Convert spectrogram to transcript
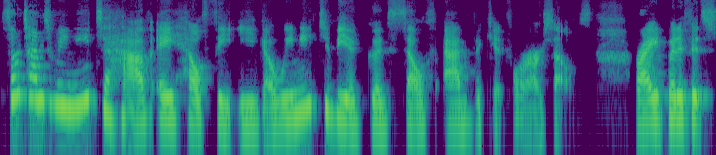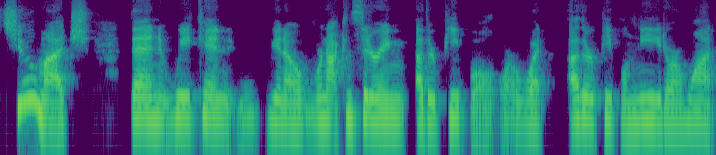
sometimes we need to have a healthy ego. We need to be a good self advocate for ourselves, right? But if it's too much, then we can, you know, we're not considering other people or what other people need or want.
